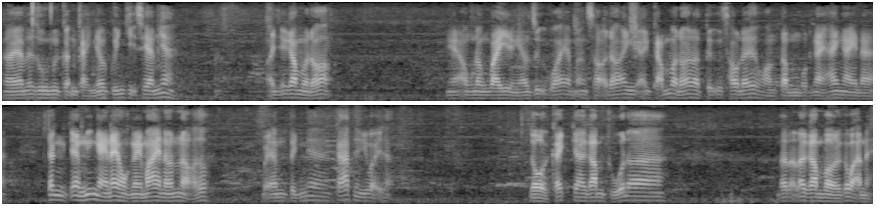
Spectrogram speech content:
rồi em sẽ zoom lên cận cảnh cho quý anh chị xem nhé. Anh sẽ găm vào đó. Nghe ông đang bay nghe dữ quá em đang sợ đó. Anh anh cắm vào đó là tự sau đấy khoảng tầm một ngày hai ngày là chắc em nghĩ ngày nay hoặc ngày mai nó nở thôi. Vậy em tính à, cáp như vậy đó. Rồi cách à, găm chúa đã đã, đã, đã găm vào rồi các bạn này.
